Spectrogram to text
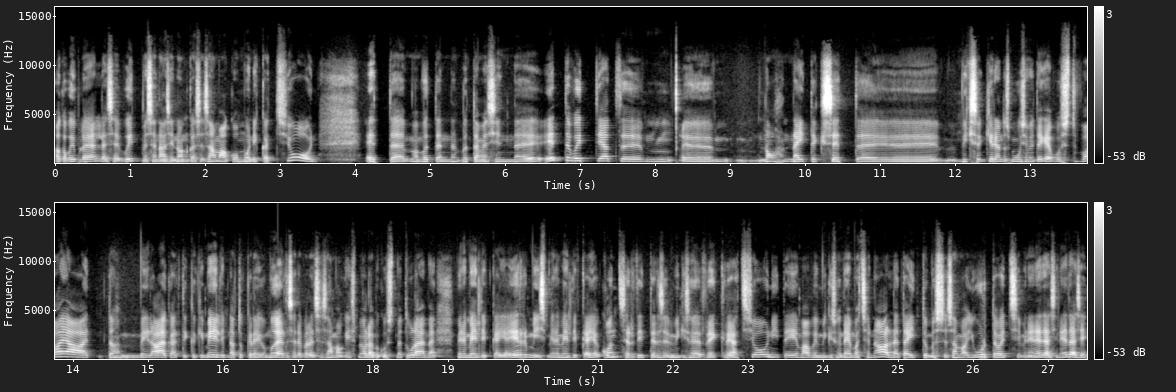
aga võib-olla jälle see võtmesõna siin on ka seesama kommunikatsioon. Et äh, ma mõtlen, võtame siin äh, ettevõtjad. Äh, noh, näiteks, et miks on Kirjandusmuuseumi tegevust vaja, et noh, meile aeg-ajalt ikkagi meeldib natukene ju mõelda selle peale, seesama, kes me oleme, kust me tuleme. meile meeldib käia ERM-is, meile meeldib käia kontserditel, see on mingisugune rekreatsiooni teema või mingisugune emotsionaalne täitumus, seesama juurte otsimine ja nii edasi ja nii edasi.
